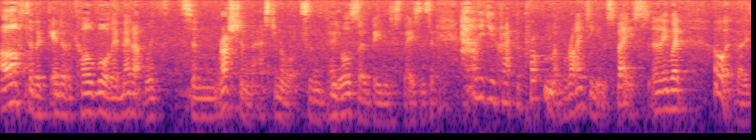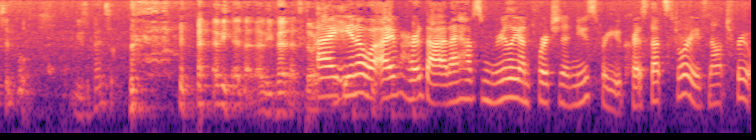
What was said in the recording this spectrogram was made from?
after the end of the Cold War, they met up with some Russian astronauts and who'd also been into space and said, "How did you crack the problem of writing in space?" And they went, "Oh, it's very simple use a pencil. have you heard that? Have you heard that story? I, you know, I've heard that, and I have some really unfortunate news for you, Chris. That story is not true.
